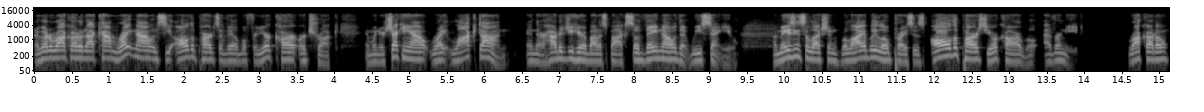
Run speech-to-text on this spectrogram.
Now go to rockauto.com right now and see all the parts available for your car or truck. And when you're checking out, write locked on in there. How did you hear about us box so they know that we sent you? Amazing selection, reliably low prices, all the parts your car will ever need. rockauto.com.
